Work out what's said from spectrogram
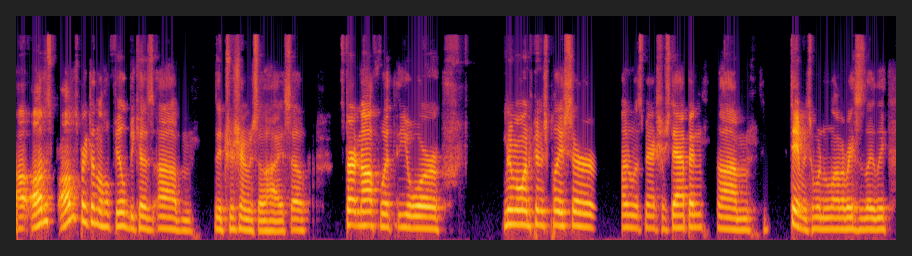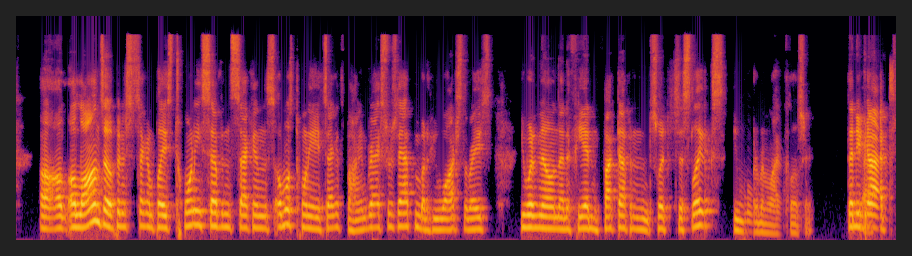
I'll, I'll just I'll just break down the whole field because um the attrition was so high. So starting off with your number one finish placer on was Max Verstappen. Um, damn, he's winning a lot of races lately. Uh, Alonso finished second place, 27 seconds, almost 28 seconds behind Max Verstappen. But if you watched the race, you would have known that if he hadn't fucked up and switched to slicks, he would have been a lot closer. Then you Yeah. got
